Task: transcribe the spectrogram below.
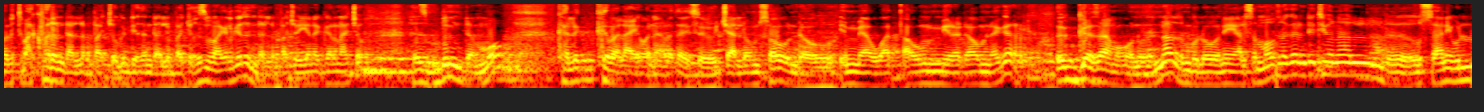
መብት ማክበር እንዳለባቸው ግዴታ እንዳለባቸው ህዝብ ማገልገል እንዳለባቸው እየነገርናቸው ህዝብም ደግሞ ከልክ በላይ የሆነ ውጭ ያለውም ሰው እንደው የሚያዋጣውም የሚረዳውም ነገር እገዛ መሆኑን እና ዝም ብሎ እኔ ያልሰማሁት ነገር እንዴት ይሆናል? ውሳኔ ሁሉ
